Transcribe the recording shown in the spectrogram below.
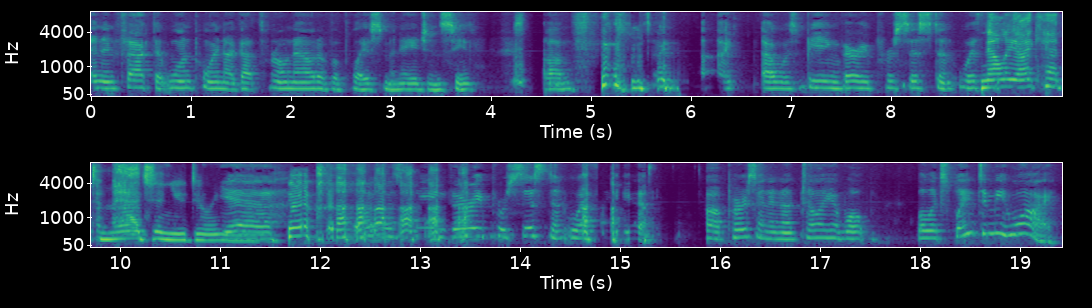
And in fact, at one point, I got thrown out of a placement agency. Um, so I, I was being very persistent with Nellie. I can't imagine you doing it. yeah. I was being very persistent with the uh, person, and I'm telling him, well, well, explain to me why.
